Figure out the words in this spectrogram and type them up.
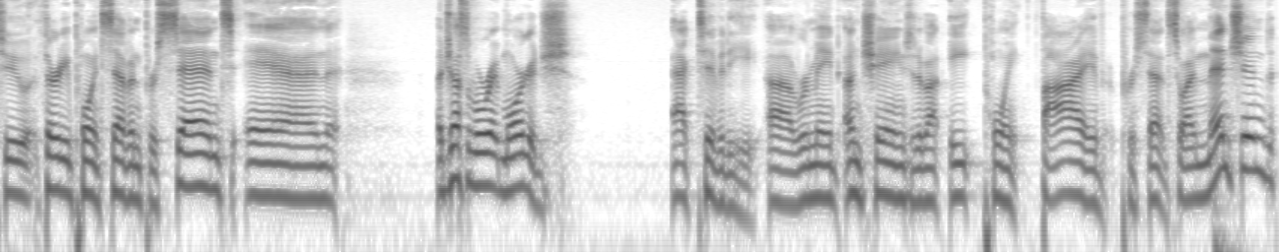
to 30.7%, and adjustable rate mortgage activity uh, remained unchanged at about 8.5%. So I mentioned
